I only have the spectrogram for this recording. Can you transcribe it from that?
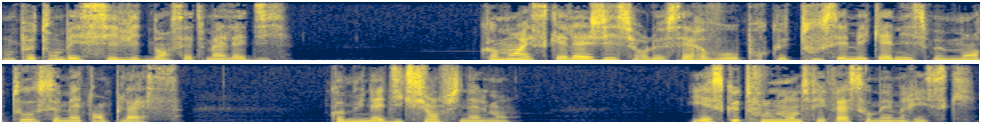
on peut tomber si vite dans cette maladie. Comment est-ce qu'elle agit sur le cerveau pour que tous ces mécanismes mentaux se mettent en place? Comme une addiction finalement. Et est-ce que tout le monde fait face au même risque?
